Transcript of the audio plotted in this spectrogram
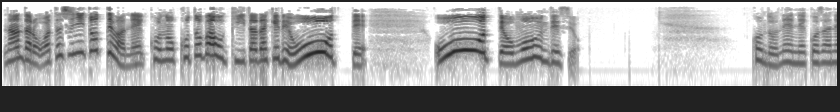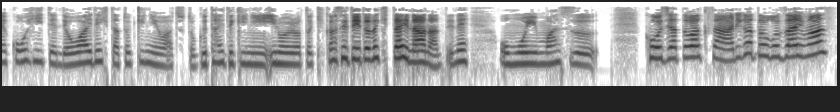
なんだろう、私にとってはね、この言葉を聞いただけで、おーって、おーって思うんですよ。今度ね、猫ザネコーヒー店でお会いできた時には、ちょっと具体的に色々と聞かせていただきたいな、なんてね、思います。コージアトワークさん、ありがとうございます。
